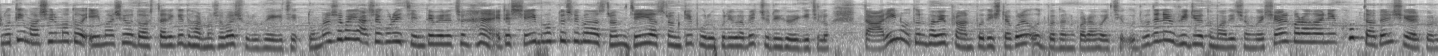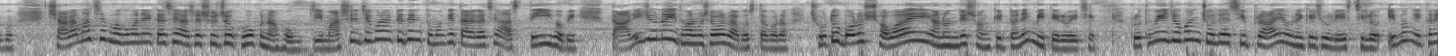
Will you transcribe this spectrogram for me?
প্রতি মাসের মতো এই মাসেও দশ তারিখে ধর্মসভা শুরু হয়ে গেছে। তোমরা সবাই আশা করে চিনতে পেরেছ। হ্যাঁ এটা সেই ভক্ত সেবা আশ্রম, যেই আশ্রমটি পুরোপুরিভাবে চুরি হয়ে গেছিল। তারই নতুনভাবে প্রাণ প্রতিষ্ঠা করে উদ্বোধন করা হয়েছে। উদ্বোধনের ভিডিও তোমাদের সঙ্গে শেয়ার করা হয়নি, খুব তাড়াতাড়ি শেয়ার করব। সারা মাসে ভগবানের কাছে আসার সুযোগ হোক না হোক, যে মাসের যে কোনো একটা দিন তোমাকে তার কাছে আসতেই হবে। তারই জন্য এই ধর্মসভার ব্যবস্থা করা। ছোট বড় সবাই আনন্দের সংকীর্তনে মেতে রয়েছে। প্রথমেই যখন চলে আসি, প্রায় অনেকে চলে এসেছিল এবং এখানে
